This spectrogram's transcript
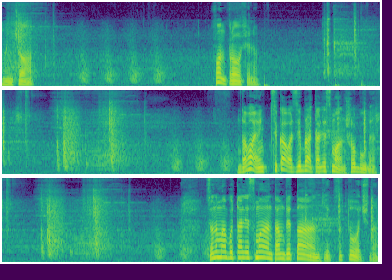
Ну нічого. Фон профілю. Давай, цікаво зібрати талісман, що буде. Це не, мабуть, талісман, там де танки, це точно.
